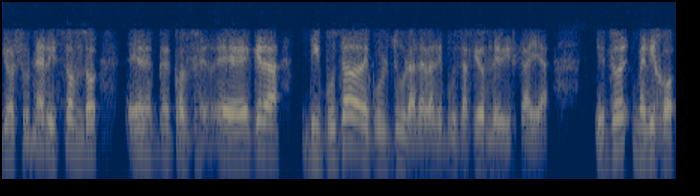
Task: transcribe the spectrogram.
Josune Arizondo, eh, eh, que era diputada de Cultura de la Diputación de Vizcaya. Y entonces me dijo,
